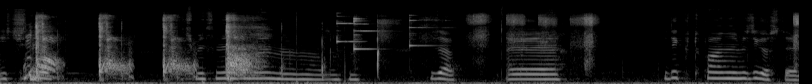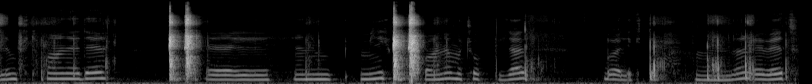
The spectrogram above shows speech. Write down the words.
İçti. İçmesine izin vermemem lazım. Güzel. Ee, bir de kütüphanemizi gösterelim. Kütüphanede ee, yani minik bir kütüphane ama çok güzel. Böyle kitaphaneler. Evet.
